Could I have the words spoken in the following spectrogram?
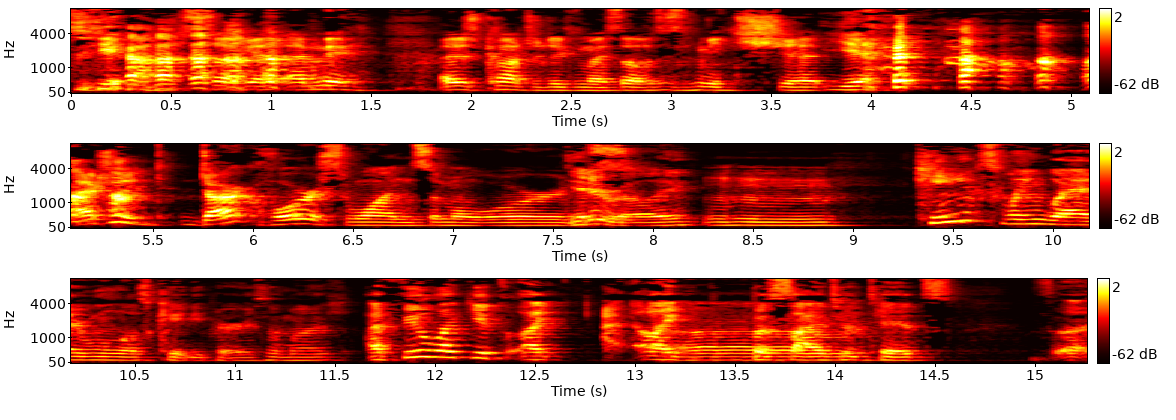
yeah. so I, I mean, I just contradicted myself. It doesn't mean shit. yeah. Actually, Dark Horse won some awards. did it really? Mm-hmm. Can you explain why everyone loves Katy Perry so much? I feel like it's like like besides her Um, tits, uh,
